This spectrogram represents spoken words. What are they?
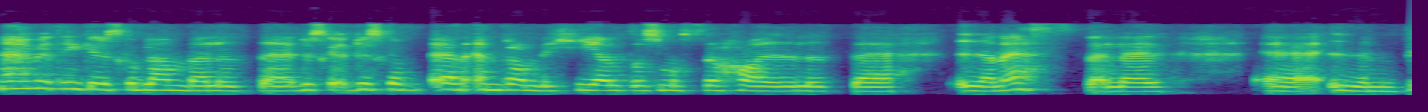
Nej, men jag tänker du ska blanda lite. Du ska, du ska ändra om det helt och så måste du ha i lite INS eller eh, INV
